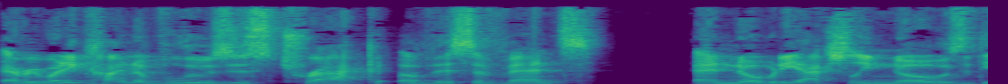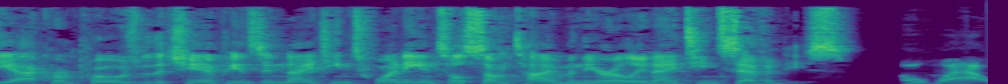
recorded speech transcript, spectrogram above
everybody kind of loses track of this event and nobody actually knows that the Akron Pros were the champions in 1920 until sometime in the early 1970s. Oh wow!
